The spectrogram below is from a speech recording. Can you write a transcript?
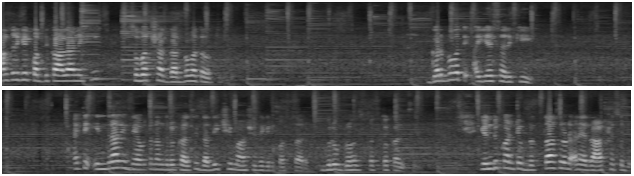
అంతటికి కొద్ది కాలానికి సువర్చ గర్భవతి అవుతుంది. గర్భవతి అయ్యేసరికి అయితే ఇంద్రాది దేవతలందరూ కలిసి దదీక్షి మహర్షి దగ్గరికి వస్తారు. గురు బృహస్పతితో కలిసి. ఎందుకంటే వృత్తాసురుడు అనే రాక్షసుడు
